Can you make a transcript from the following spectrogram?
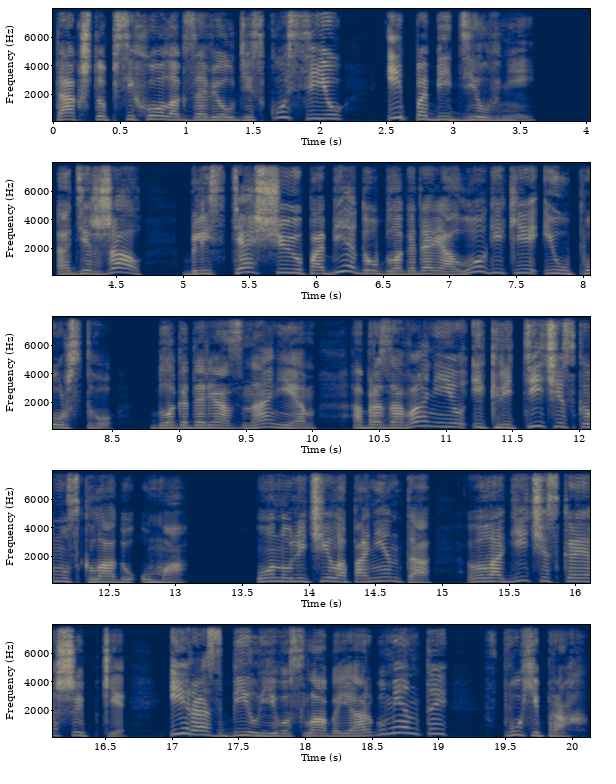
так что психолог завел дискуссию и победил в ней. Одержал блестящую победу благодаря логике и упорству, благодаря знаниям, образованию и критическому складу ума. Он уличил оппонента в логической ошибке и разбил его слабые аргументы в пух и прах.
